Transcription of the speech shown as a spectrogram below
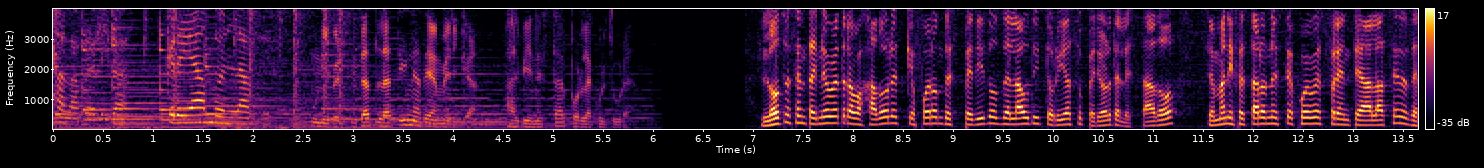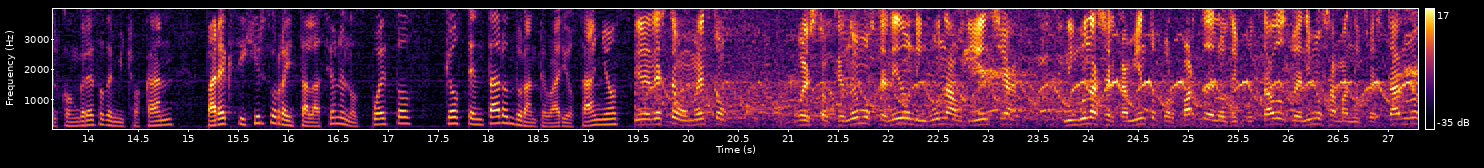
a la realidad, creando enlaces. Universidad Latina de América, al bienestar por la cultura. Los 69 trabajadores que fueron despedidos de la Auditoría Superior del Estado se manifestaron este jueves frente a la sede del Congreso de Michoacán para exigir su reinstalación en los puestos que ostentaron durante varios años. En este momento, puesto que no hemos tenido ninguna audiencia, ningún acercamiento por parte de los diputados, venimos a manifestarnos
